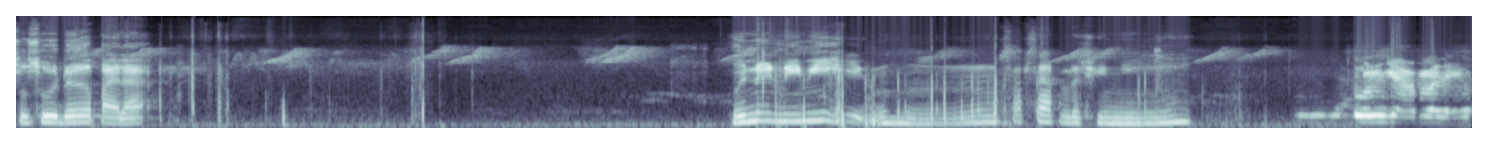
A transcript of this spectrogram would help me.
ซูซูเดอร์ไปแล้วเฮ้ยในนี้มีอีกหือแซ่บๆเลยทีนี้โดนยามาแล้ว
